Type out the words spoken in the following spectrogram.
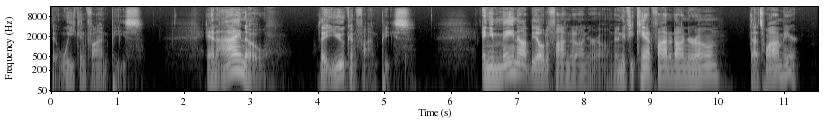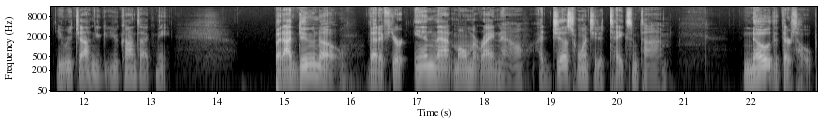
that we can find peace. And I know that you can find peace. And you may not be able to find it on your own. And if you can't find it on your own, that's why I'm here. You reach out and you, you contact me. But I do know that if you're in that moment right now, I just want you to take some time. Know that there's hope.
